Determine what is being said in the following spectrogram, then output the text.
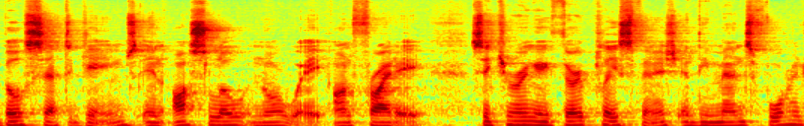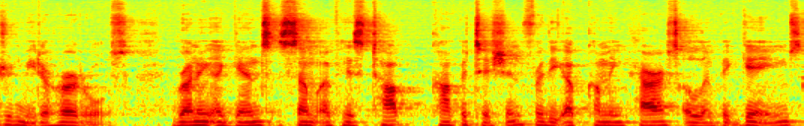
Bislett Games in Oslo, Norway on Friday, securing a third-place finish in the men's 400-meter hurdles. Running against some of his top competition for the upcoming Paris Olympic Games,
